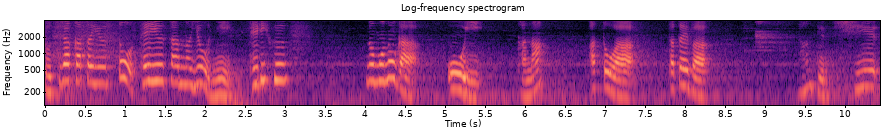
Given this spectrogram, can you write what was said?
どちらかというと声優さんのようにうん。セリフのものが多いかな。あとは例えばなんていうのし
